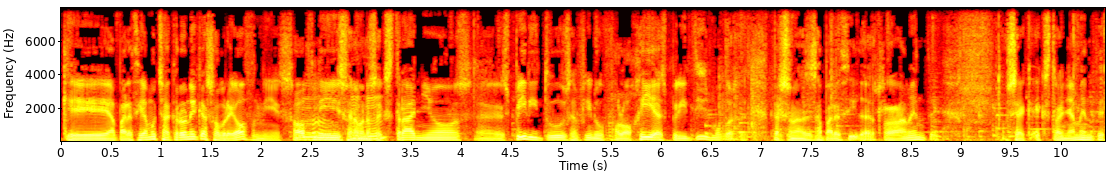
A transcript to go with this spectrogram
que aparecía mucha crónica sobre ovnis, ovnis, fenómenos extraños, eh, espíritus, en fin, ufología, espiritismo, cosas, personas desaparecidas, raramente, o sea, que extrañamente.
